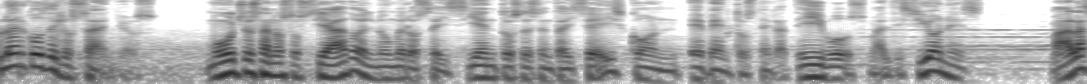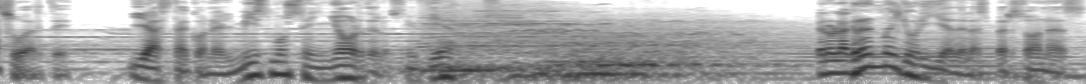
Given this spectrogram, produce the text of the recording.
largo de los años, muchos han asociado el número 666 con eventos negativos, maldiciones, mala suerte y hasta con el mismo Señor de los infiernos. Pero la gran mayoría de las personas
